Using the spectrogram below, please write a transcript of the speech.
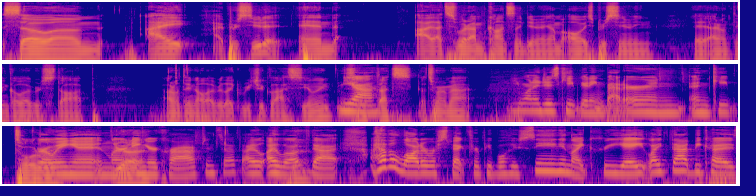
So um, I I pursued it, and I that's what I'm constantly doing. I'm always pursuing it. I don't think I'll ever stop. I don't think I'll ever like reach a glass ceiling. So Yeah. that's that's where I'm at. You want to just keep getting better and and keep Totally. growing it and learning Yeah. your craft and stuff. I I love Yeah. that. I have a lot of respect for people who sing and like create like that because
